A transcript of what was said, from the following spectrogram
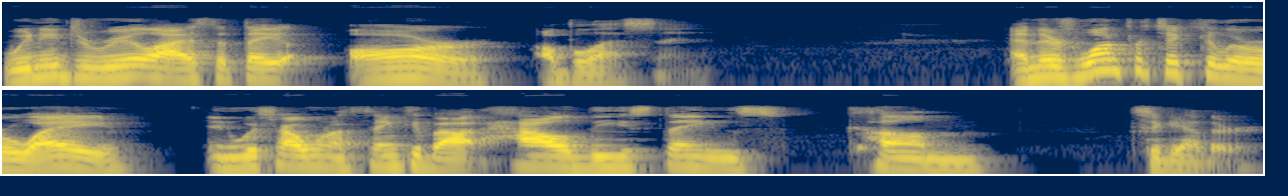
We need to realize that they are a blessing. And there's one particular way in which I want to think about how these things come together.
